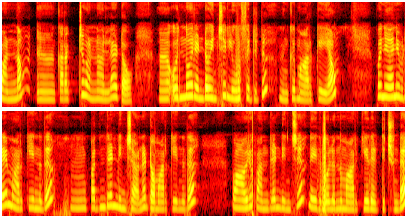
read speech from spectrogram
വണ്ണം കറക്റ്റ് വണ്ണമല്ല കേട്ടോ. ഒന്നോ രണ്ടോ ഇഞ്ച് ലൂസ് ഇട്ടിട്ട് നിങ്ങൾക്ക് മാർക്ക് ചെയ്യാം. അപ്പോൾ ഞാനിവിടെ മാർക്ക് ചെയ്യുന്നത് പന്ത്രണ്ട് ഇഞ്ചാണ് കേട്ടോ മാർക്ക് ചെയ്യുന്നത്. അപ്പോൾ ആ ഒരു പന്ത്രണ്ട് ഇഞ്ച് ഇതുപോലെ ഒന്ന് മാർക്ക് ചെയ്തെടുത്തിട്ടുണ്ട്.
